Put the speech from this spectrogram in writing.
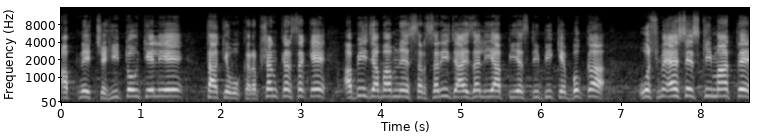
अपने चहीतों के लिए ताकि वो करप्शन कर सके। अभी जब हमने सरसरी जायज़ा लिया पीएसडीपी के बुक का, उसमें ऐसे स्कीमात थे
